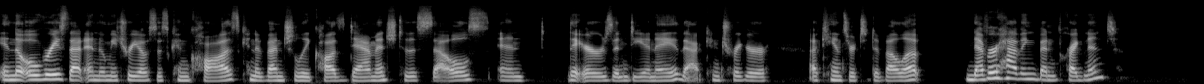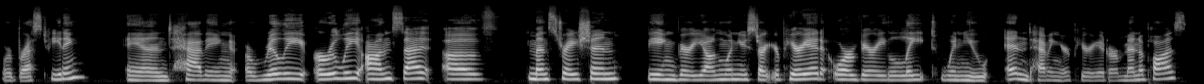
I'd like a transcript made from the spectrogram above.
in the ovaries that endometriosis can cause, can eventually cause damage to the cells and the errors in DNA that can trigger a cancer to develop. Never having been pregnant or breastfeeding and having a really early onset of menstruation, being very young when you start your period, or very late when you end having your period or menopause.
